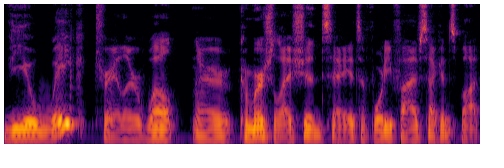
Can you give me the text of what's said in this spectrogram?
the Awake trailer, well, or commercial, I should say, it's a 45 second spot.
